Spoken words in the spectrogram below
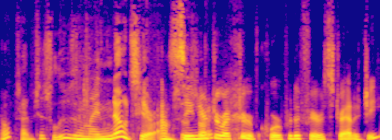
uh, oops, I'm just losing my notes here. I'm so senior sorry. director of corporate affairs strategy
